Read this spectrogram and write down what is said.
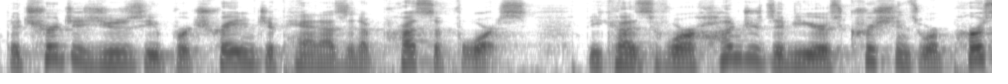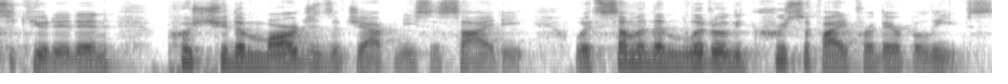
the church is usually portrayed in Japan as an oppressive force, because for hundreds of years, Christians were persecuted and pushed to the margins of Japanese society, with some of them literally crucified for their beliefs.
